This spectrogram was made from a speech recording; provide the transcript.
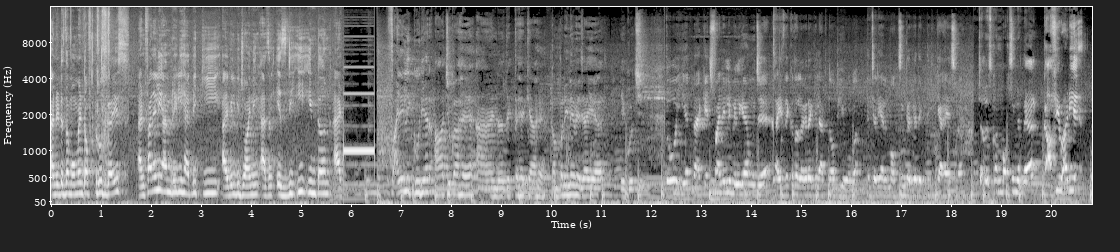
and it is the moment of truth, guys. And finally, i'm really happy ki i will be joining as an sde intern at finally courier आ चुका है एंड देखते हैं क्या है। कंपनी ने भेजा यार, ये कुछ। तो ये पैकेज फाइनली मिल गया मुझे। साइज़ देखो तो लग रहा है कि लैपटॉप ही होगा। चलिए अनबॉक्सिंग करके देखते हैं क्या है इसमें। चलो इसको अनबॉक्सिंग करते हैं यार, काफ़ी भारी है।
